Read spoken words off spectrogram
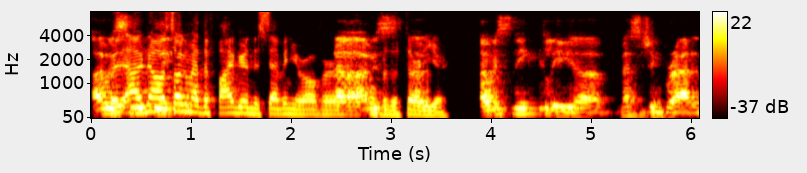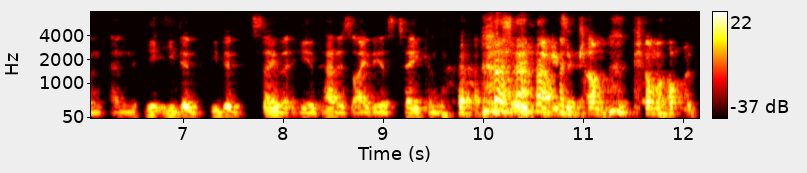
I was. I, no, I was talking about the five year and the seven year over uh, was, over the thirty year. I was sneakily uh, messaging Brad, and and he, he did he did say that he had had his ideas taken, so he having to come come up with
